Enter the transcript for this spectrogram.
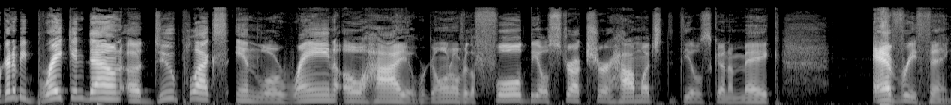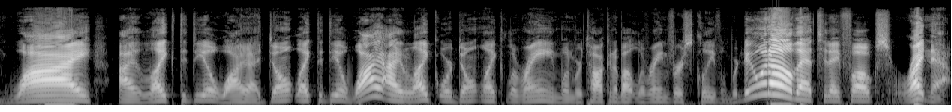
We're going to be breaking down a duplex in Lorain, Ohio. We're going over the full deal structure, how much the deal's going to make, everything. Why I like the deal, why I don't like the deal, why I like or don't like Lorain when we're talking about Lorain versus Cleveland. We're doing all that today, folks, right now.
